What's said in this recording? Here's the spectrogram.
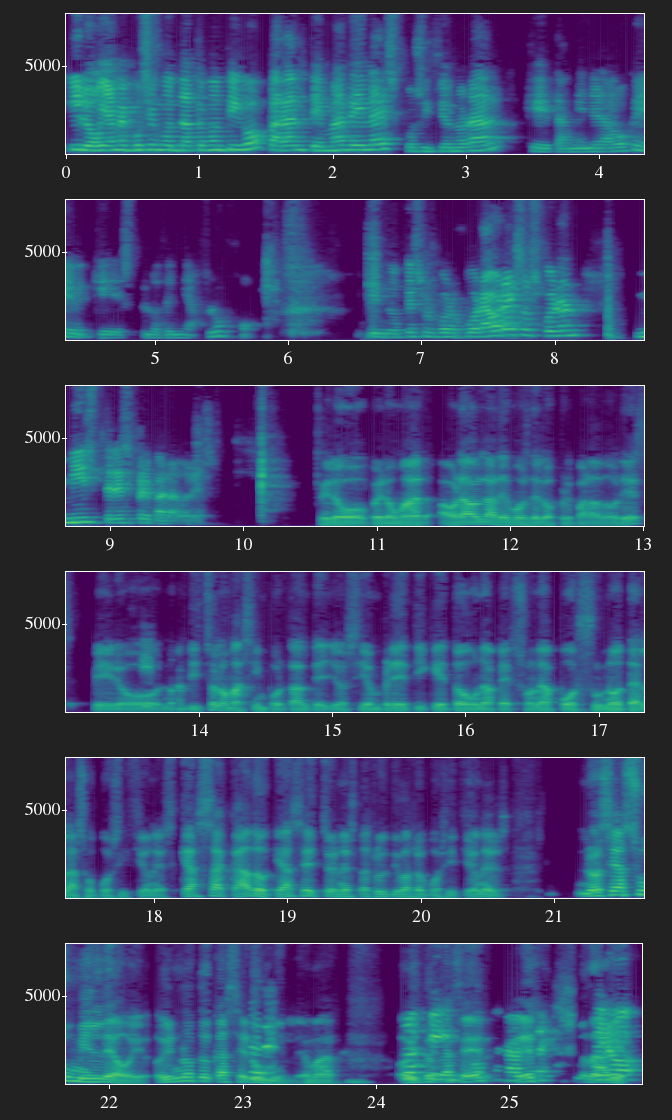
Y luego ya me puse en contacto contigo para el tema de la exposición oral, que también era algo que, que lo tenía flojo. Y entonces, pues bueno, por ahora esos fueron mis tres preparadores. Pero, pero Mar, ahora hablaremos de los preparadores, pero no has dicho lo más importante. Yo siempre etiqueto a una persona por su nota en las oposiciones. ¿Qué has sacado? ¿Qué has hecho en estas últimas oposiciones? No seas humilde hoy. Hoy no toca ser humilde, Mar. Hoy toca ser pero,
